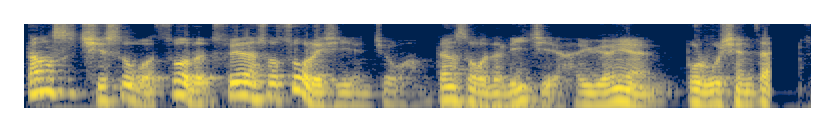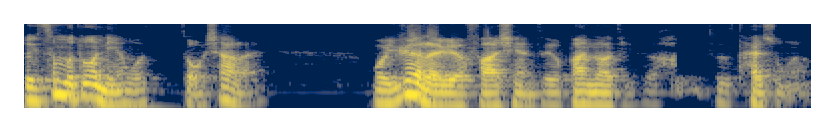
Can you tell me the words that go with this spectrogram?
当时其实我做的，虽然说做了一些研究哈，但是我的理解还远远不如现在。所以这么多年我走下来，我越来越发现这个半导体这行真是太重要了。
